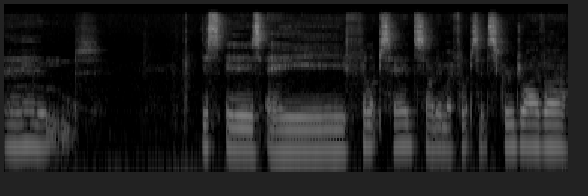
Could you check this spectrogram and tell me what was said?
And this is a Phillips head, so I need my Phillips head screwdriver,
